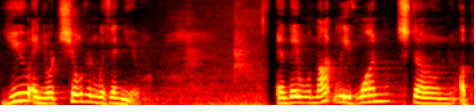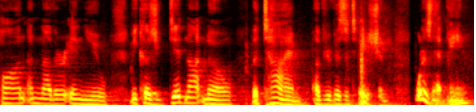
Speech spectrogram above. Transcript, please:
you and your children within you. And they will not leave one stone upon another in you because you did not know the time of your visitation. What does that mean?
